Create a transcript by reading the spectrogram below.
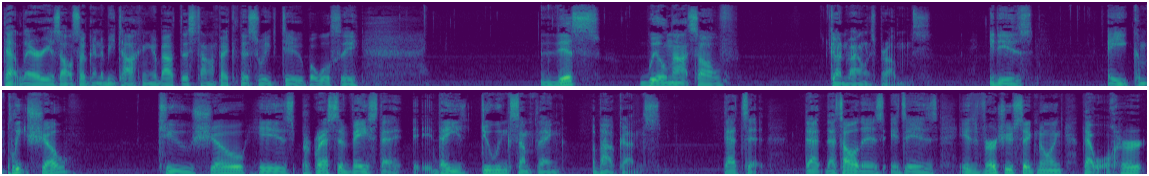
that Larry is also going to be talking about this topic this week too, but we'll see. This will not solve gun violence problems. It is a complete show to show his progressive base that that he's doing something about guns. That's it. That that's all it is. It is is virtue signaling that will hurt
